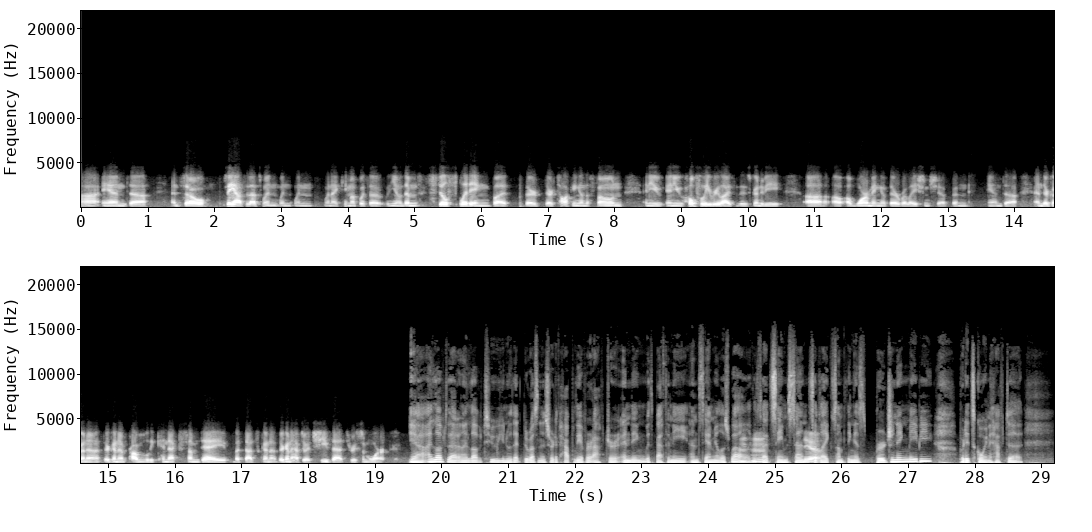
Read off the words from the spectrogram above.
Uh, and uh, and so so yeah, so that's when when when when I came up with a you know them still splitting, but they're they're talking on the phone, and you and you hopefully realize that there's going to be uh, a, a, warming of their relationship, and and uh, and they're gonna they're gonna probably connect someday, but that's gonna they're gonna have to achieve that through some work. Yeah, I loved that, and I love too, you know, that there wasn't a sort of happily ever after ending with Bethany and Samuel as well. Mm-hmm. It's that same sense yeah. of like something is burgeoning, maybe, but it's going to have to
